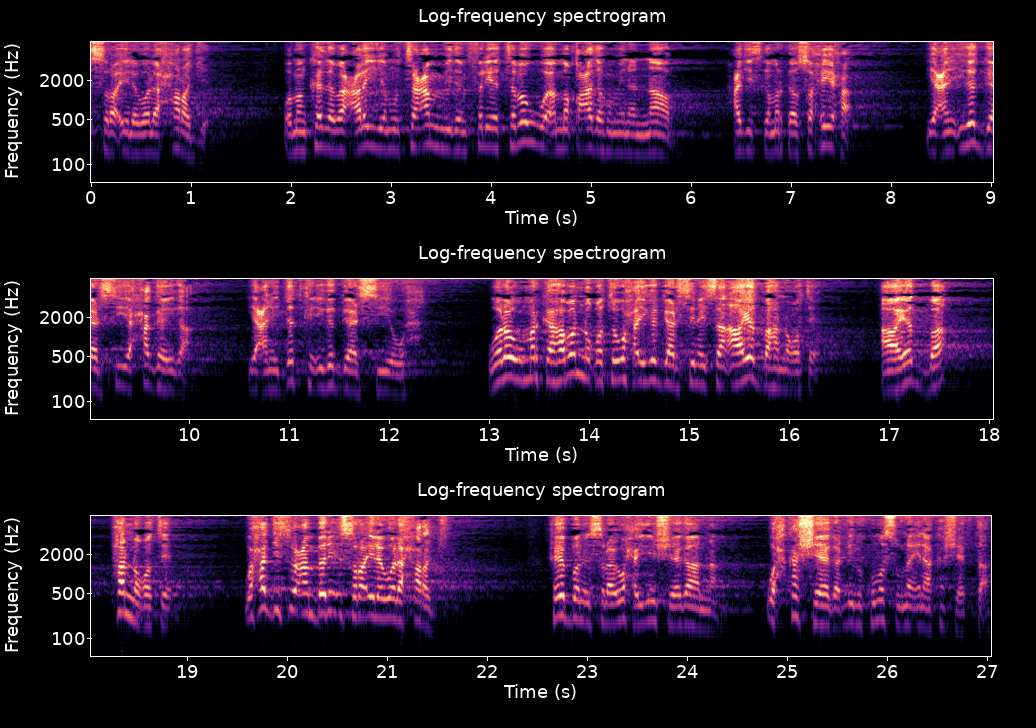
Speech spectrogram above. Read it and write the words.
israa'iila walaa xaraj. Waman kadaba calaya mutacammidan falyatabawa'a maqcadahu min annaar. Xadiiska markaa saxiixa yacni iga gaadhsiiya xaggayga yacni dadka iga gaadhsiiye wax. Walow marka haba noqoto waxa iga gaadhsiinaysaan aayadba ha noqotee aayadba ha noqotee waxadisuu can bani israa'iila walaa xaraj. Reer banu israa'iil waxay idiin sheegaanna wax ka sheega dhibi kuma sugna inaad ka sheegtaan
